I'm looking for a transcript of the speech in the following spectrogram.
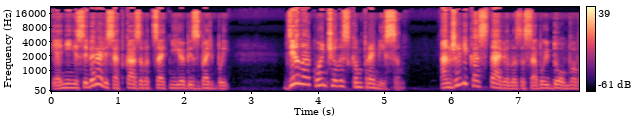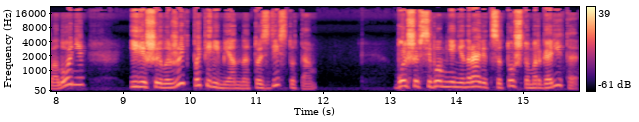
и они не собирались отказываться от нее без борьбы. Дело окончилось компромиссом. Анжелика оставила за собой дом в Авалоне, и решила жить попеременно, то здесь, то там. Больше всего мне не нравится то, что Маргарита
